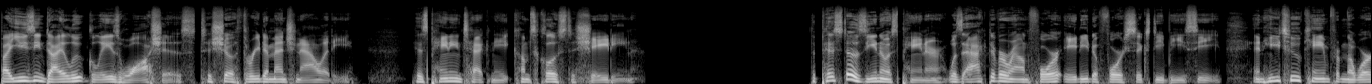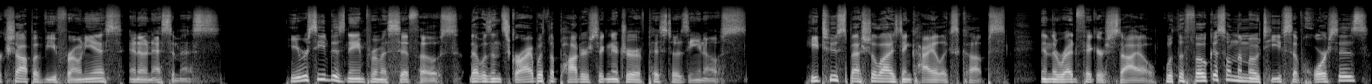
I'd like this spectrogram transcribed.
By using dilute glaze washes to show three dimensionality, his painting technique comes close to shading. The Pistoxenos painter was active around 480 to 460 BC, and he too came from the workshop of Euphronius and Onesimus. He received his name from a skyphos that was inscribed with the potter's signature of Pistoxenos. He too specialized in Kylix cups, in the red figure style, with a focus on the motifs of horses,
